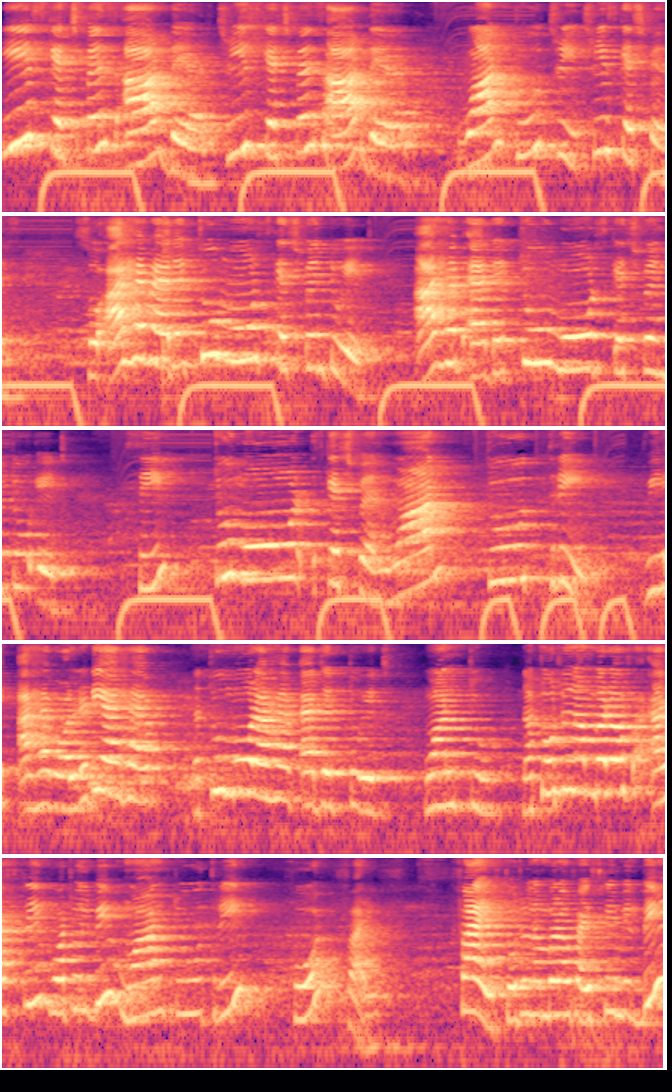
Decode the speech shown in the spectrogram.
e sketch pens are there. 3 sketch pens are there. 1, 2, 3. 3 sketch pens. So I have added 2 more sketch pen to it. I have added 2 more sketch pen to it. See? two more sketch pen. One, two, three. We I have already I have the two more I have added to it. One, two. Now total number of ice cream what will be? One, two, three, four, five. 5. Five. Total number of ice cream will be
